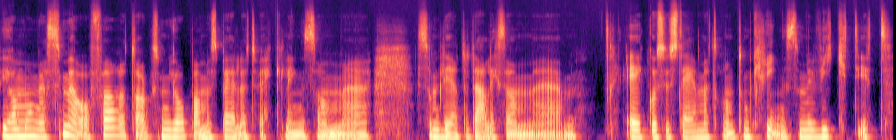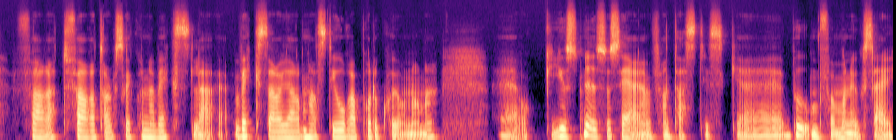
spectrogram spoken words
Vi har många små företag som jobbar med spelutveckling som, eh, som blir det där liksom ekosystemet runt omkring som är viktigt för att företag ska kunna växla, växa och göra de här stora produktionerna. Eh, och just nu så ser jag en fantastisk eh, boom får man nog säga.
